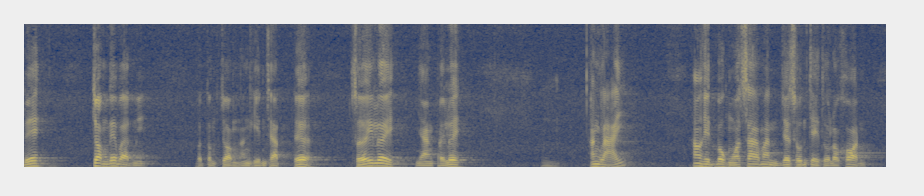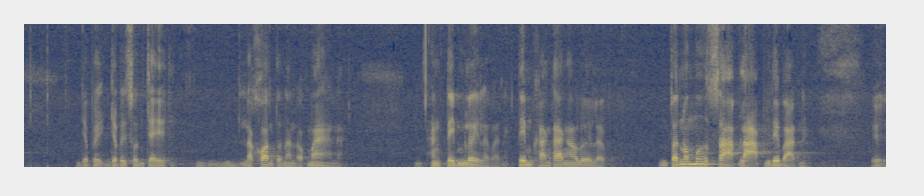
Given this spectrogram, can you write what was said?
เด้จ้องได้บัดนี้ บ่ต้องจ้องหังเห็นชัด เด้อเสยเลยย่างไปเลยหังหลายเฮาเห็นบ่หัวซ่ามันจะสนใจตัวละครอย่าไปอย่าไปสนใจละครตัวนั้นออกมานะหังเต็มเลยล่ะบัดนี้เต็มขางทางเฮาเลยล่ะตอนน้มมือสาบลาบอยู่ได้บาดนี่เออ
